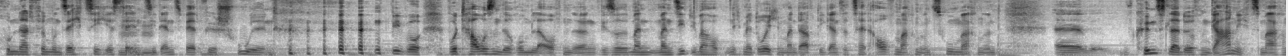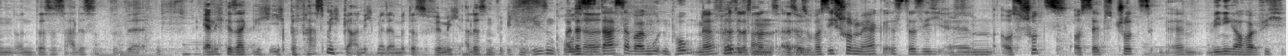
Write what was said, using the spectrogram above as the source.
165 ist der Inzidenzwert für Schulen, wo, wo Tausende rumlaufen irgendwie so. Man, man sieht überhaupt nicht mehr durch und man darf die ganze Zeit aufmachen und zumachen und äh, Künstler dürfen gar nichts machen und das ist alles, äh, ehrlich gesagt, ich, ich befasse mich gar nicht mehr damit. Das ist für mich alles ein, wirklich ein riesengroßer... Das, da du aber einen guten Punkt, ne? Also, dass man, also- also, was ich schon merke, ist, dass ich ähm, aus Schutz, aus Selbstschutz ähm, weniger häufig,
